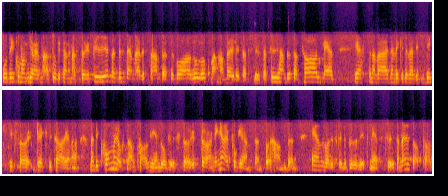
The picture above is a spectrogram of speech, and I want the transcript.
Och det kommer att göra att Storbritannien har större frihet att bestämma över standard för varor och man har möjlighet att sluta frihandelsavtal med resten av världen vilket är väldigt viktigt för brexitörerna. Men det kommer också antagligen då bli större störningar på gränsen för handeln än vad det skulle blivit med Theresa Mays avtal.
